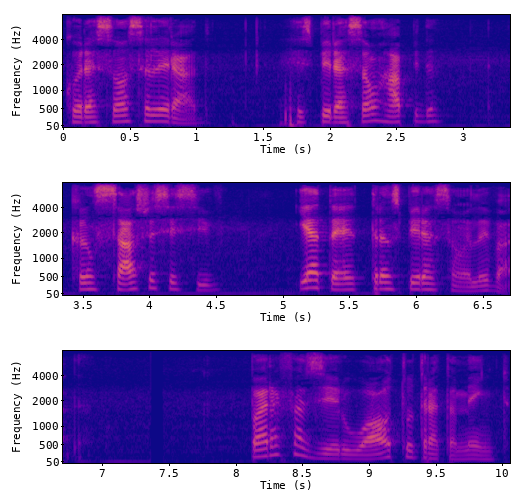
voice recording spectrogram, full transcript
coração acelerado, respiração rápida, cansaço excessivo e até transpiração elevada. Para fazer o autotratamento,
